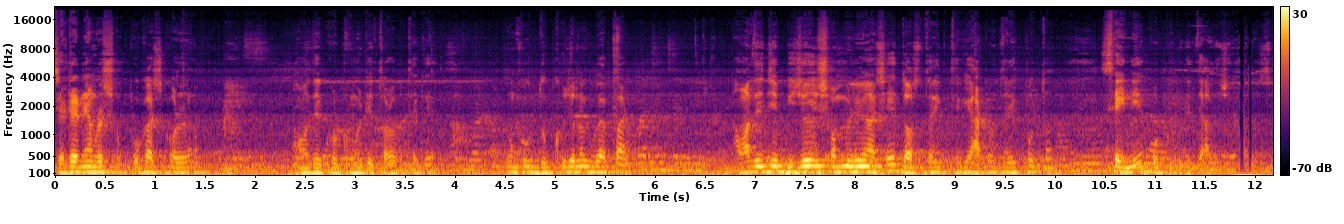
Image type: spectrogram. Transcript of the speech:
সেটা নিয়ে আমরা শোক প্রকাশ করলাম আমাদের কোর কমিটির তরফ থেকে। এবং খুব দুঃখজনক ব্যাপার আমাদের যে বিজয়ী সম্মেলন আছে দশ তারিখ থেকে আঠেরো তারিখ পর্যন্ত সেই নিয়ে কোর কমিটিতে আলোচনা হয়েছে।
